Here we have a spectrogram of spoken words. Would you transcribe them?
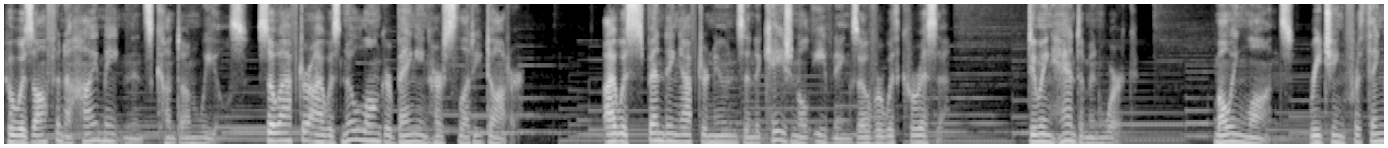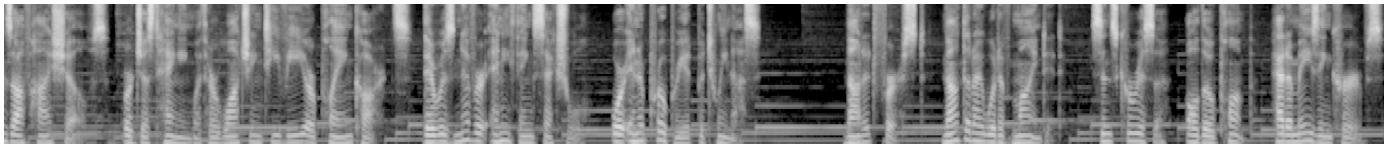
who was often a high maintenance cunt on wheels. So after I was no longer banging her slutty daughter, I was spending afternoons and occasional evenings over with Carissa, doing handyman work, mowing lawns, reaching for things off high shelves, or just hanging with her watching TV or playing cards. There was never anything sexual or inappropriate between us. Not at first. Not that I would have minded, since Carissa, although plump, had amazing curves,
